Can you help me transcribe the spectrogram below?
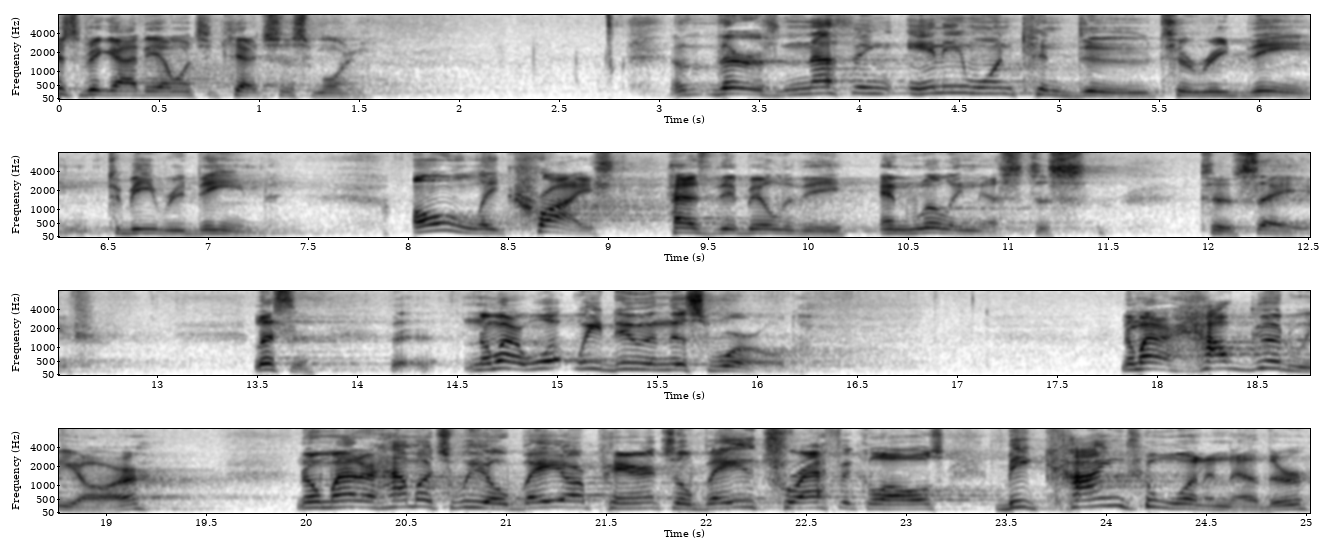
Here's a big idea I want you to catch this morning. There is nothing anyone can do to redeem, to be redeemed. Only Christ has the ability and willingness to, to save. Listen, no matter what we do in this world, no matter how good we are, no matter how much we obey our parents, obey traffic laws, be kind to one another,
